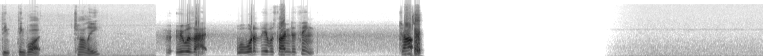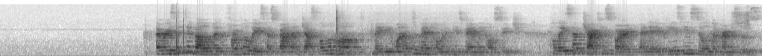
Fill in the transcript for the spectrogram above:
Think think what? Charlie? Who, who was that? Well, what are people starting to think? Char- A recent development from police has found that Jasper Lamar may be one of the men holding his family hostage. Police have tracked his phone and it appears he is still in the premises.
